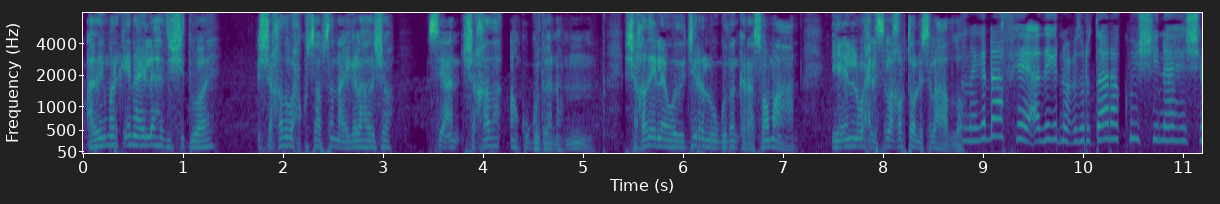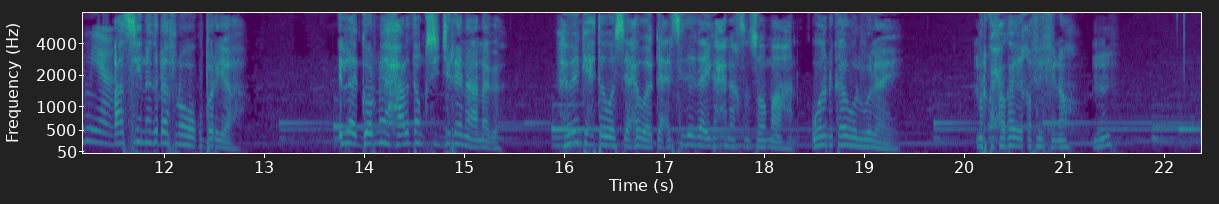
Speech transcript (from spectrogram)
adiga marka inaa ila hadishid waaye shaqada wax ku saabsanna igala hadasho si aan shaqada aan ku gudano shaqada ilaan wada jira lagu gudan karaa soo maahan iyo in wax laisla qabto oo laisla hadlo naga dhaafhee adigna cudurdaara ku heshiinaa heshamiya aad sii naga dhaafna waa ku baryaa ilaa goormaya xaaladdan kusii jirayna annaga habeenkii xitaa waa saaxo waa gacalsideeda iga xanaaqsan soo maahan waana kaa walwalaayay marka xoogaa ii khafiifino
